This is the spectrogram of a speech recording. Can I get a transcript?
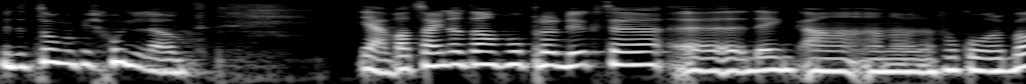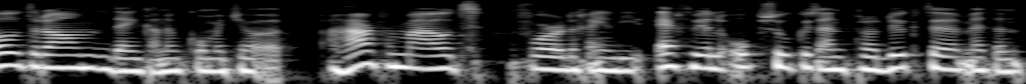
met de tong op je schoenen loopt. Ja, wat zijn dat dan voor producten? Uh, denk aan, aan een volkoren boterham, denk aan een kommetje havermout. Voor degenen die echt willen opzoeken, zijn producten met een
